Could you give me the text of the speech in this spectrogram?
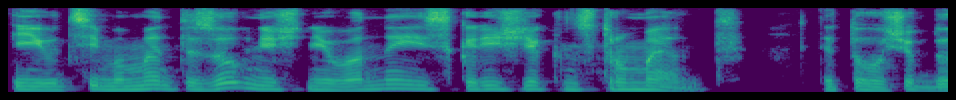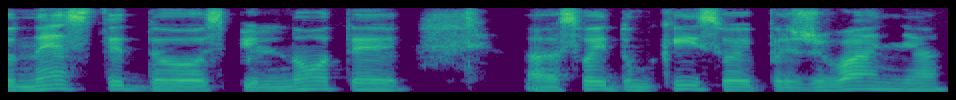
і ці моменти зовнішні, вони скоріш як інструмент для того, щоб донести до спільноти е, свої думки, свої переживання.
